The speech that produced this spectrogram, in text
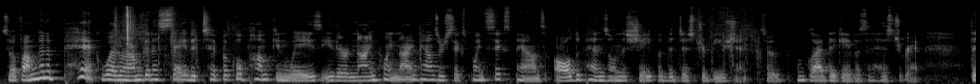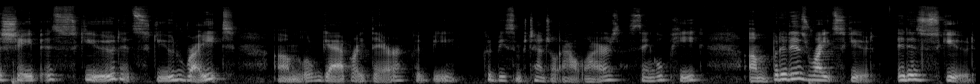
so if I'm gonna pick whether I'm gonna say the typical pumpkin weighs either 9.9 .9 pounds or 6.6 pounds, all depends on the shape of the distribution. So I'm glad they gave us a histogram. The shape is skewed, it's skewed right, um, little gap right there, could be, could be some potential outliers, single peak, um, but it is right skewed. It is skewed.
